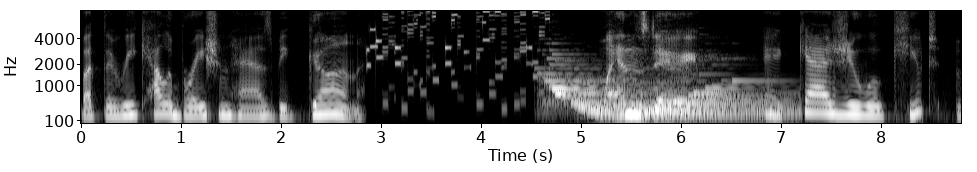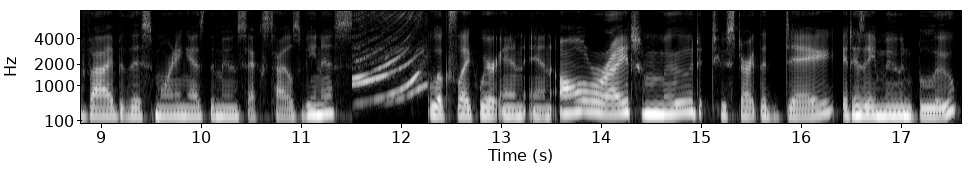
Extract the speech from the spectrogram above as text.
but the recalibration has begun. Wednesday. A casual, cute vibe this morning as the moon sextiles Venus. Looks like we're in an alright mood to start the day. It is a moon bloop,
